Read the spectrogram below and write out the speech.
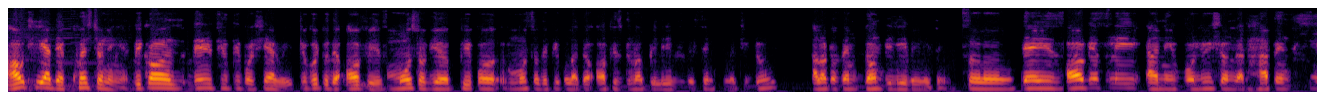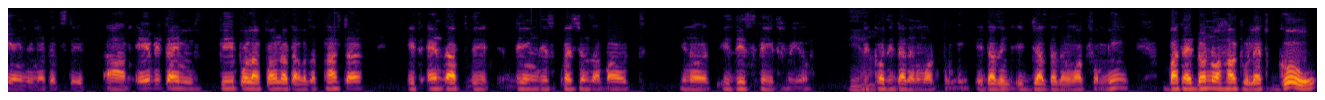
out here they're questioning it because very few people share it. You go to the office, most of your people, most of the people at the office do not believe the same thing that you do. A lot of them don't believe anything. So there is obviously an evolution that happens here in the United States. Um, every time people have found out I was a pastor, it ends up the, being these questions about you know, is this faith real? Yeah. Because it doesn't work for me. It doesn't. It just doesn't work for me. But I don't know how to let go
